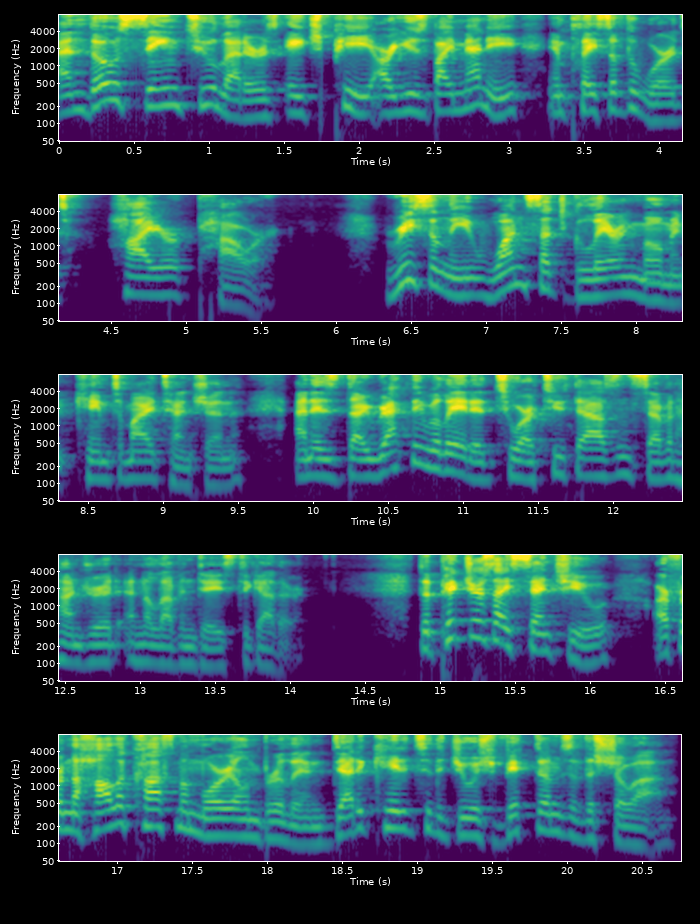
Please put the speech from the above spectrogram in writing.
And those same two letters, HP, are used by many in place of the words higher power. Recently, one such glaring moment came to my attention and is directly related to our 2,711 days together. The pictures I sent you are from the Holocaust Memorial in Berlin dedicated to the Jewish victims of the Shoah.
